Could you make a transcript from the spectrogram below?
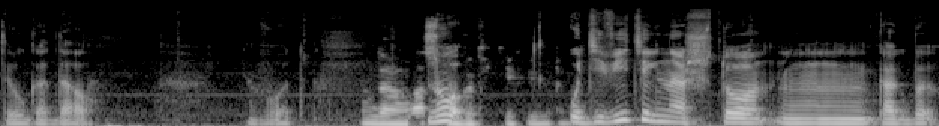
ты угадал. Вот. Да, у нас Ну, много таких игр. Удивительно, что как бы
